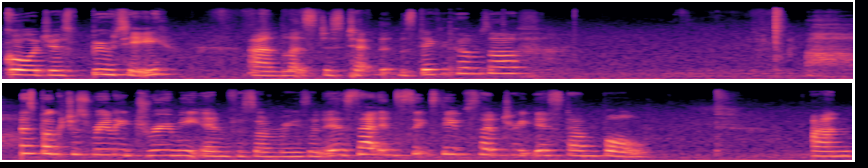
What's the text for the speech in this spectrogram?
gorgeous booty and let's just check that the sticker comes off. This book just really drew me in for some reason. It's set in 16th century Istanbul and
